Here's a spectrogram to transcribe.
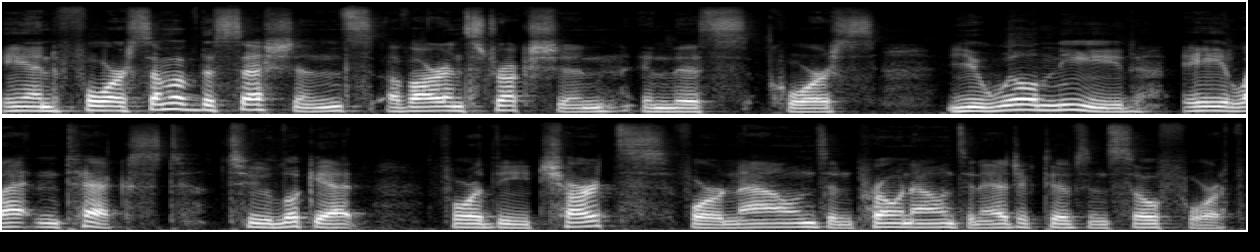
And for some of the sessions of our instruction in this course, you will need a Latin text to look at for the charts for nouns and pronouns and adjectives and so forth.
